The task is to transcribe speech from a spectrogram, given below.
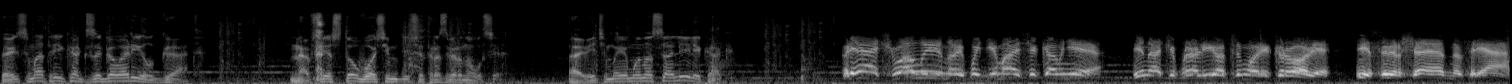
Ты смотри, как заговорил, гад. На все 180 развернулся. А ведь мы ему насолили как. Прячь волыну и поднимайся ко мне, иначе прольется море крови, и совершенно зря.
